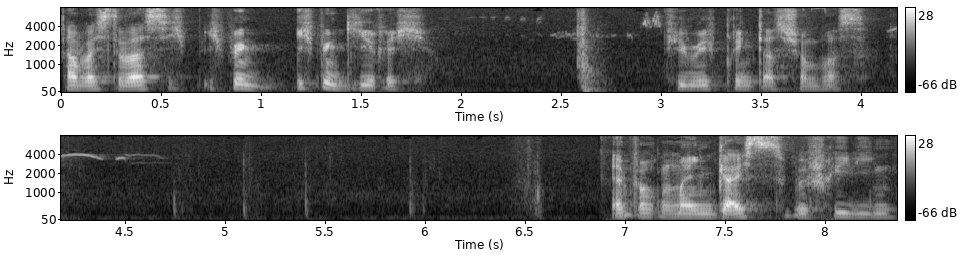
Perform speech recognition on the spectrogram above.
Aber weißt du was, ich, ich, bin, ich bin gierig. Für mich bringt das schon was. Einfach um meinen Geist zu befriedigen.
